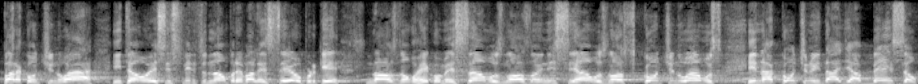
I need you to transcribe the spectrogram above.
para continuar. Então esse espírito não prevaleceu, porque nós não recomeçamos, nós não iniciamos, nós continuamos, e na continuidade a bênção,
